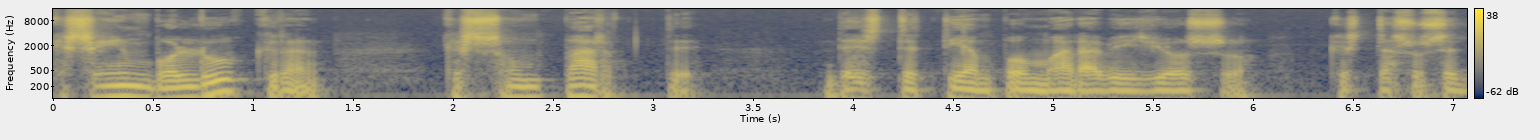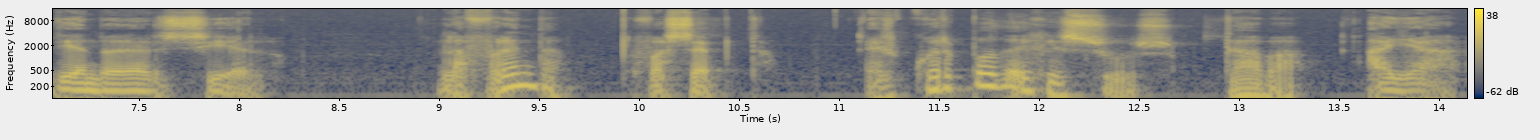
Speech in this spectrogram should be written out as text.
que se involucran, que son parte de este tiempo maravilloso que está sucediendo en el cielo. La ofrenda fue acepta. El cuerpo de Jesús estaba allá,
